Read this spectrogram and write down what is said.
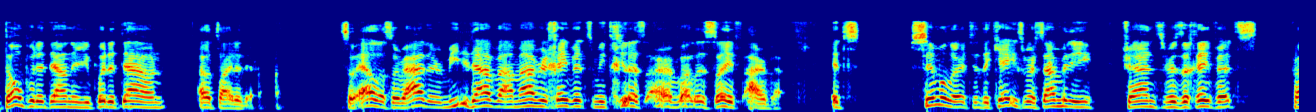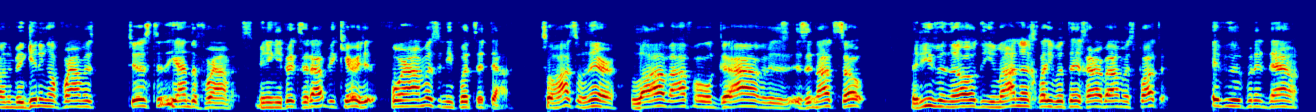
don't put it down there, you put it down outside of there. So Ella, or rather, it's similar to the case where somebody transfers the chayfetz from the beginning of Ramas just to the end of four amas. Meaning he picks it up, he carries it four amas, and he puts it down. So Hasan there, lav afal gav, is, it not so? That even though the imanach leibotech is pater, if you would put it down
